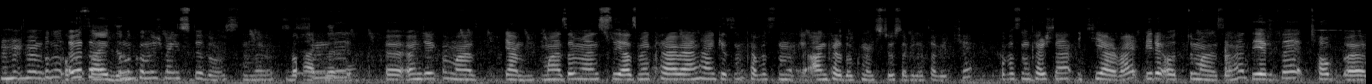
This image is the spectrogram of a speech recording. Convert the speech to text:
Hı hı hı, bunu evet, evet Okusaydın. bunu konuşmak istiyordum aslında evet. Şimdi e, öncelikle maz yani malzeme mühendisliği yazmaya karar veren herkesin kafasını Ankara'da okumak istiyorsa bile tabii ki kafasını karıştıran iki yer var. Biri ODTÜ malzeme, diğeri de top e,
